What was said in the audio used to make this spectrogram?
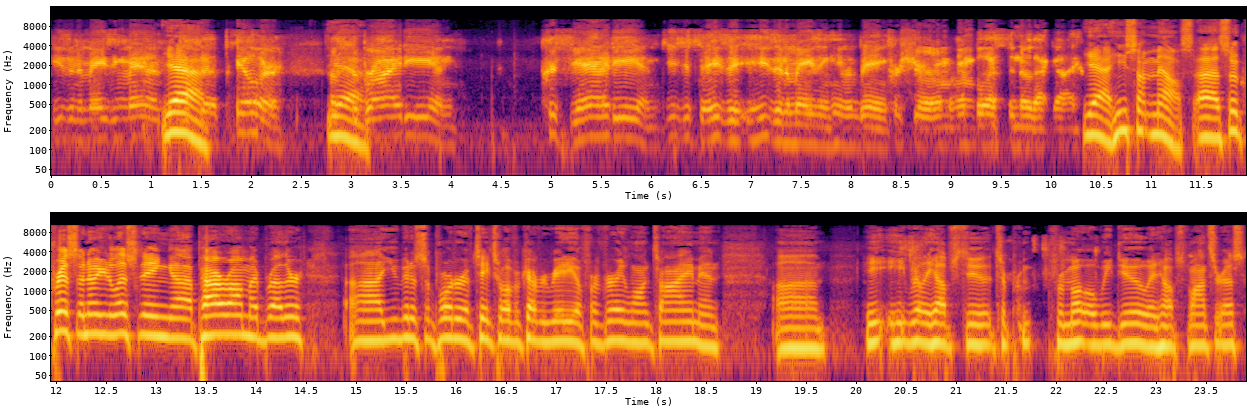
he's an amazing man. Yeah. He's a pillar of Yeah. sobriety and Christianity, and he's just he's a, he's an amazing human being for sure. I'm, I'm blessed to know that guy. Yeah, he's something else. Uh, so, Chris, I know you're listening. Uh, Power on, my brother. Uh, you've been a supporter of Take 12 Recovery Radio for a very long time, and um, he, he really helps to, to prom- promote what we do and help sponsor us.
